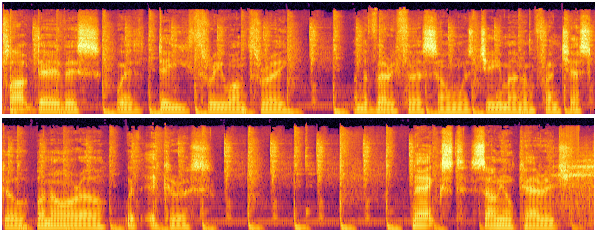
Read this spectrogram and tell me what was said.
Clark Davis with D313. And the very first song was G Man and Francesco Bonoro with Icarus. Next, Samuel Kerridge.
